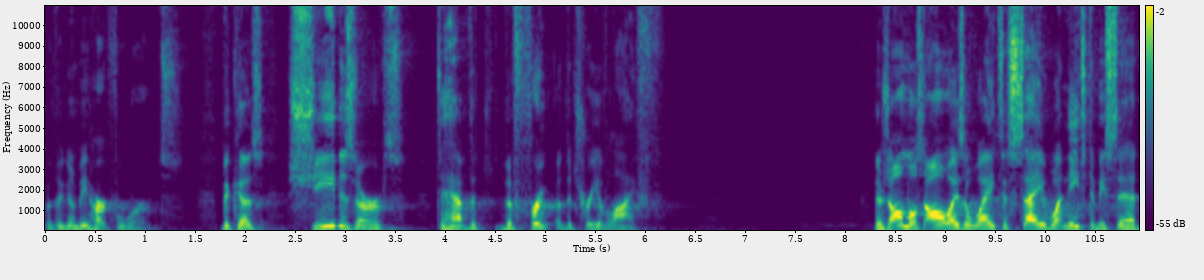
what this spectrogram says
or are they going to be hurtful words? Because she deserves to have the, the fruit of the tree of life. There's almost always a way to say what needs to be said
